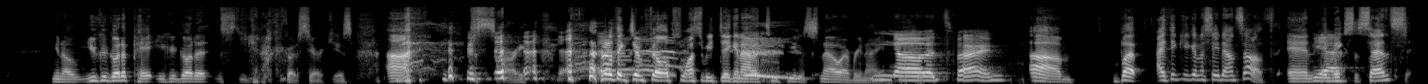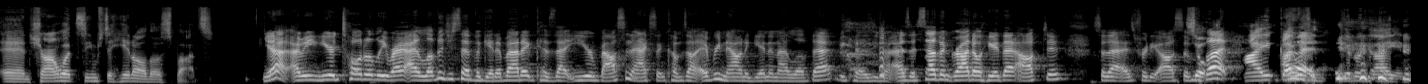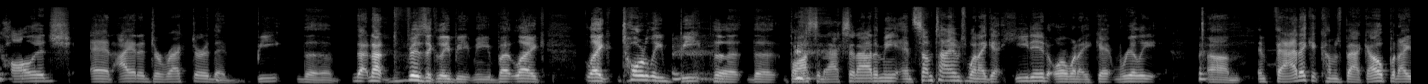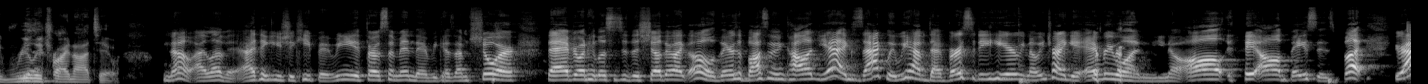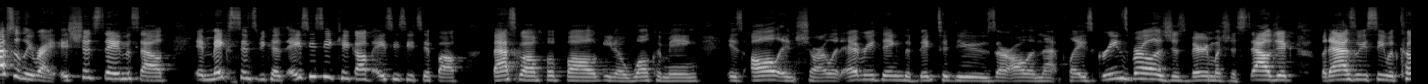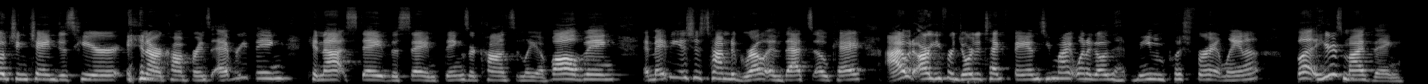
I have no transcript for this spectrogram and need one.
you know, you could go to Pitt, you could go to you're not gonna go to Syracuse. Uh, sorry, I don't think Jim Phillips wants to be digging out of two feet of snow every night. No, that's fine. Um, but I think you're going to stay down south, and Yeah. it makes sense. And Charlotte seems to hit all those spots. Yeah, I mean, you're totally right. I love that you said forget about it because that your Boston accent comes out every now and again, and I love that because you know, as a Southern girl, I don't hear that often, so that is pretty awesome. So, but I I was a theater guy in college, and I had a director that beat the not, not physically beat me, but like like totally beat the the Boston accent out of me. And sometimes when I get heated or when I get really um emphatic, it comes back out. But I really Yeah. try not to. No, I love it. I think you should keep it. We need to throw some in there because I'm sure that everyone who listens to this show, they're like, oh, there's a Boston College. Yeah, exactly. We have diversity here. You know, we try to get everyone, you know, all hit all bases. But you're absolutely right. It should stay in the South. It makes sense because ACC kickoff, ACC tip off, basketball and football, you know, welcoming is all in Charlotte. Everything, the big to dos are all in that place. Greensboro is just very much nostalgic. But as we see with coaching changes here in our conference, everything cannot stay the same. Things are constantly evolving, and maybe it's just time to grow, and that's okay. I would argue for Georgia Tech fans, you might want to go even push for Atlanta. But here's my thing.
